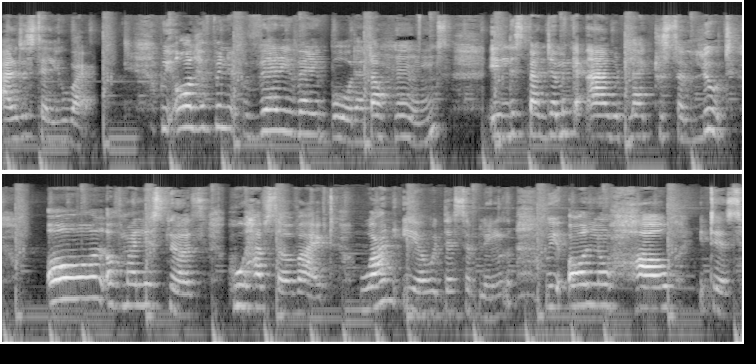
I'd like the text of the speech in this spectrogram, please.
I'll just tell you why. We all have been very, very bored at our homes in this pandemic, and I would like to salute all of my listeners who have survived one year with their siblings. We all know how it is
